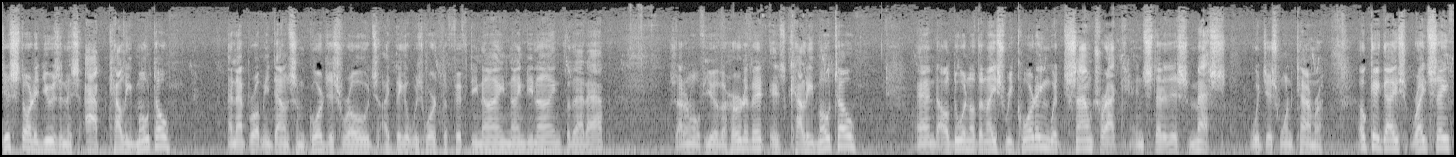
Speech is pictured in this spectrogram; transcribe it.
Just started using this app, Calimoto, and that brought me down some gorgeous roads. I think it was worth the $59.99 for that app. So I don't know if you ever heard of it. It's Calimoto. And I'll do another nice recording with soundtrack instead of this mess with just one camera. Okay, guys, ride safe.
